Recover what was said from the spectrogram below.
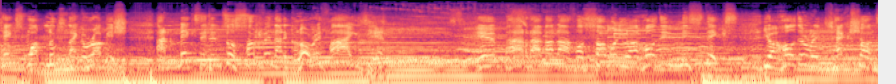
takes what looks like rubbish and makes it into something that glorifies Him. For someone, you are holding mistakes, you are holding rejections.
